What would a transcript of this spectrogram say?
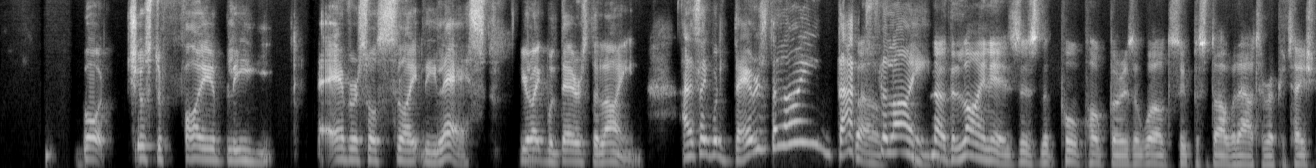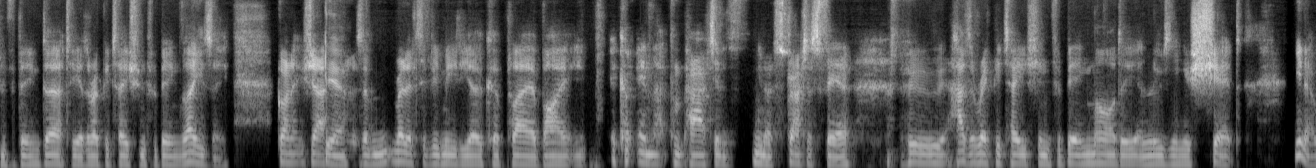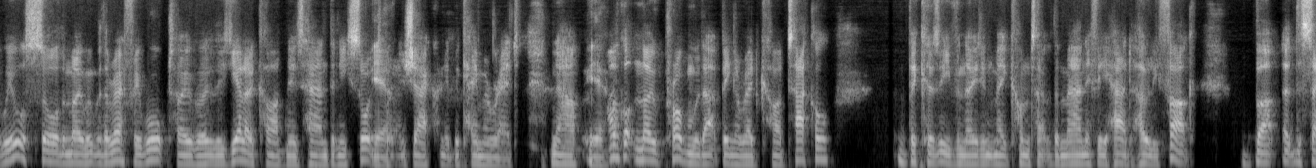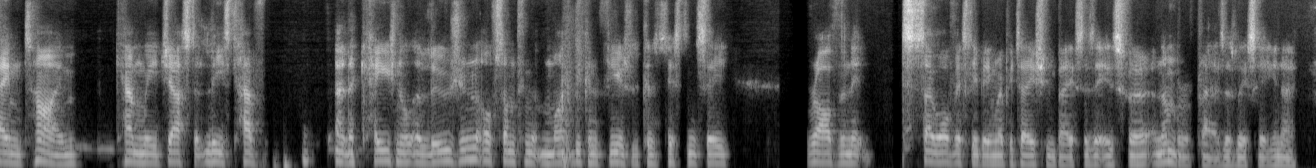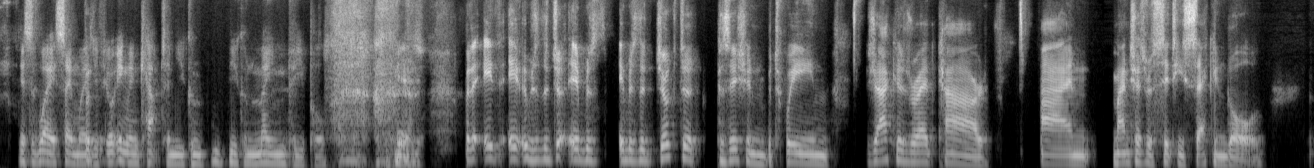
but justifiably ever so slightly less. You're like, well, there's the line. And it's like, well, there's the line. That's Well, the line. No, the line is is that Paul Pogba is a world superstar without a reputation for being dirty, as a reputation for being lazy. Granit Xhaka Yeah. is a relatively mediocre player by in that comparative, you know, stratosphere, who has a reputation for being mardy and losing his shit. You know, we all saw the moment where the referee walked over with his yellow card in his hand and he saw it to Yeah. Granit Xhaka and it became a red. Now, Yeah. I've got no problem with that being a red card tackle because even though he didn't make contact with the man, if he had, holy fuck. But at the same time, can we just at least have an occasional illusion of something that might be confused with consistency rather than it so obviously being reputation based as it is for a number of players, as we see, you know? It's the way, same way as if you're England captain, you can you can maim people. Yes. But it, it was the it was it was the juxtaposition between Xhaka's red card and Manchester City's second goal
